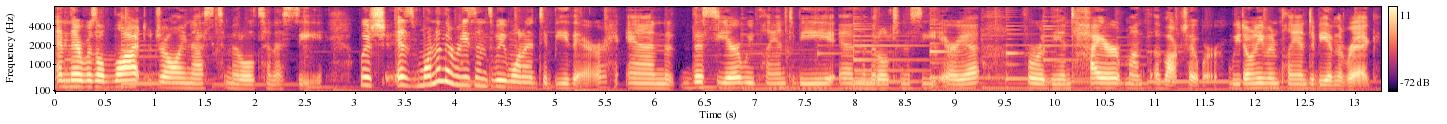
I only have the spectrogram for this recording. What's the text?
and there was a lot drawing us to Middle Tennessee, which is one of the reasons we wanted to be there. And this year we plan to be in the Middle Tennessee area for the entire month of October. We don't even plan to be in the rig.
